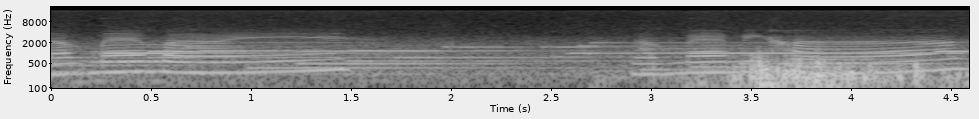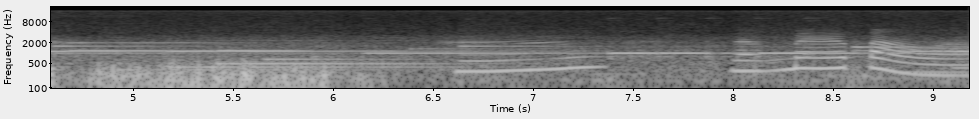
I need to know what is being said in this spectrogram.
รักแม่ไหม รักแม่ไหมคะฮึรักแม่เปล่าอะ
